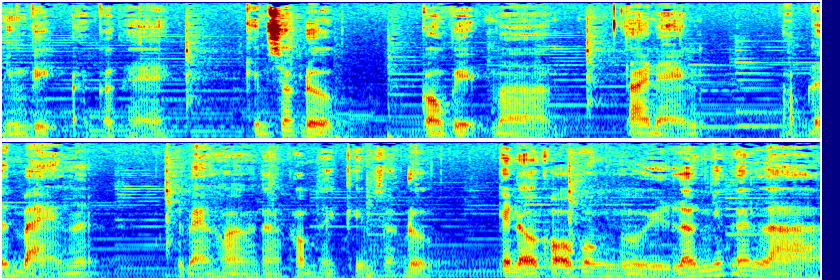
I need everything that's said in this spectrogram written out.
những việc bạn có thể kiểm soát được. Còn việc mà tai nạn ập đến bạn á, thì bạn hoàn toàn không thể kiểm soát được. Cái nỗi khổ của người lớn nhất là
